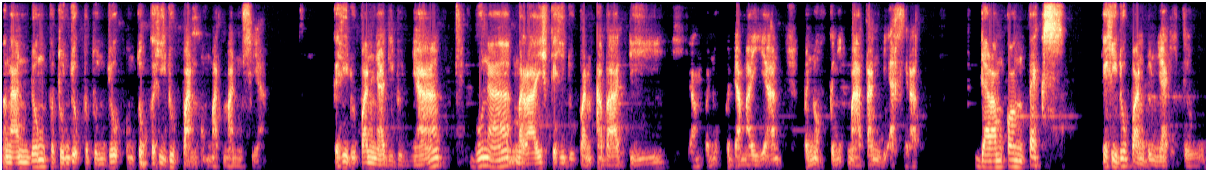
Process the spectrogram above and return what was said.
mengandung petunjuk-petunjuk untuk kehidupan umat manusia. Kehidupannya di dunia guna meraih kehidupan abadi yang penuh kedamaian, penuh kenikmatan di akhirat. Dalam konteks kehidupan dunia itu,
